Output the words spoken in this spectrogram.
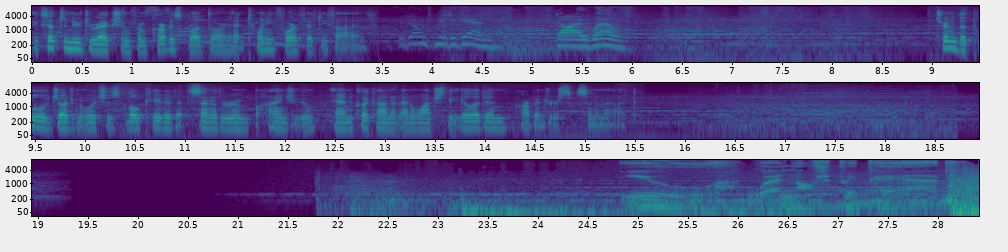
Accept a new direction from Kor'vas Bloodthorn at 2455. If we don't meet again, die well. Turn to the Pool of Judgment which is located at the center of the room behind you, and click on it and watch the Illidan Harbingers cinematic. You were not prepared.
